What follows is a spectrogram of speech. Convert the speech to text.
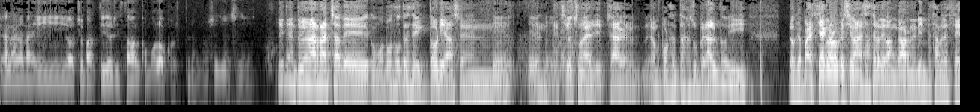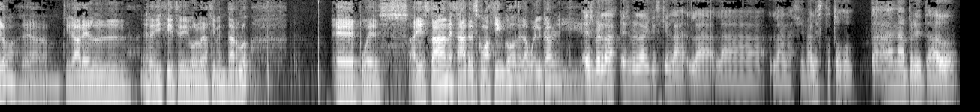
ganaron ahí ocho partidos y estaban como locos, pero no sé yo si. Sí, también tuve una racha de como 12 o 13 victorias en, 18, o sea, era un porcentaje súper alto y lo que parecía claro que se iban a deshacer de Van Garner y empezar de cero, o sea, tirar el, edificio y volver a cimentarlo. Eh, pues ahí están, están a 3,5 de la wildcard. Y... Es verdad, es verdad que es que la, la, la, nacional está todo tan apretado,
